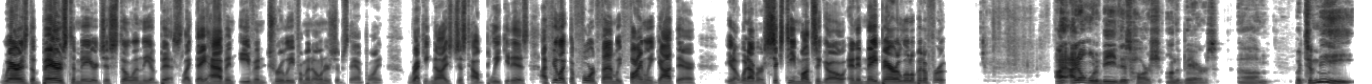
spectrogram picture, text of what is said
Whereas the Bears to me are just still in the abyss. Like they haven't even truly, from an ownership standpoint, recognized just how bleak it is. I feel like the Ford family finally got there, you know, whatever, 16 months ago, and it may bear a little bit of fruit. I, I don't want to be this harsh on the Bears. Um, but to me,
